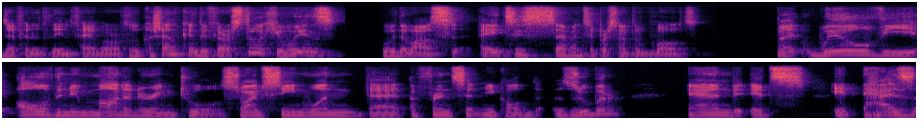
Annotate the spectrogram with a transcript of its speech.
definitely in favor of Lukashenko. In the first two, he wins with about 80, 70% of votes. But will the all of the new monitoring tools? So I've seen one that a friend sent me called Zubr, and it's it has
